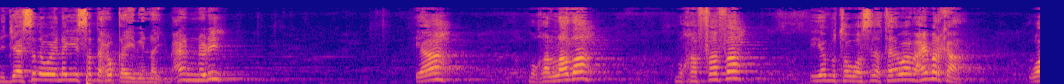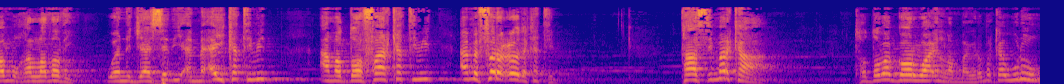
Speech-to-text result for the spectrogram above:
nijaasada waa inagii saddex u qaybinay. Maxaynu nidhi? Ya muqallada mukhafafa iyo mutawasita. Tani waa maxay markaa? Waa muqalladadii. Waa najaasadii ama ay ka timid ama doofaar ka timid ama faracooda ka timid taasi markaa toddoba goor waa in la maydho markaa wuluug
